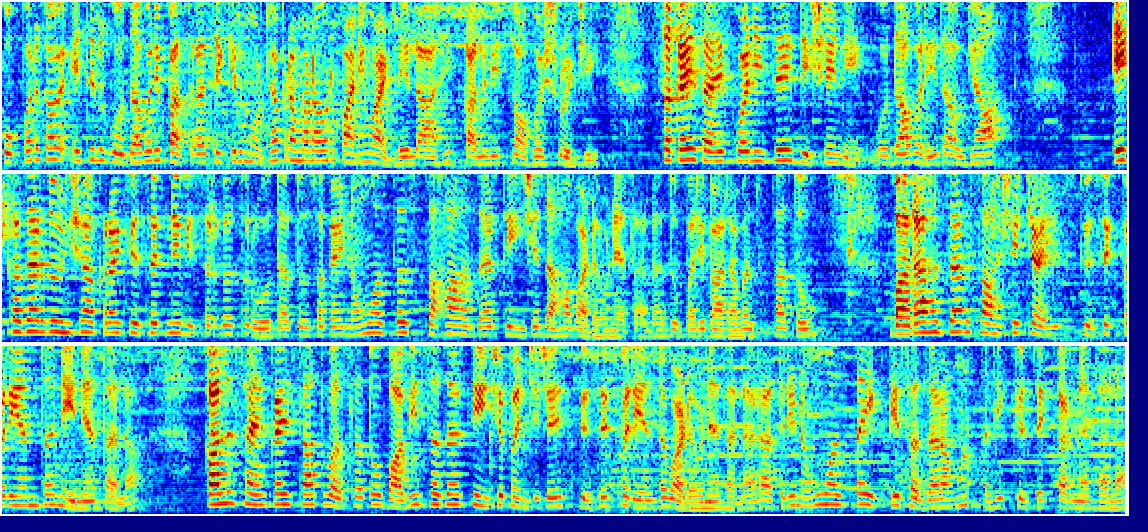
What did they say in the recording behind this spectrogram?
कोपरगाव येथील गोदावरी पात्रात देखील मोठ्या प्रमाणावर पाणी वाढलेलं आहे. काल वीस ऑगस्ट रोजी सकाळी जायकवाडीचे दिशेने गोदावरीत अवघ्या एक हजार दोनशे अकरा क्युसेकने विसर्ग सुरू होता. तो सकाळी नऊ वाजता सहा हजार तीनशे दहा वाढवण्यात आला. दुपारी बारा वाजता तो बारा हजार सहाशे चाळीस क्युसेकपर्यंत नेण्यात आला. काल सायंकाळी सात वाजता तो बावीस हजार तीनशे पंचेचाळीस क्युसेकपर्यंत वाढवण्यात आला. रात्री नऊ वाजता एकतीस हजाराहून अधिक क्युसेक करण्यात आला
